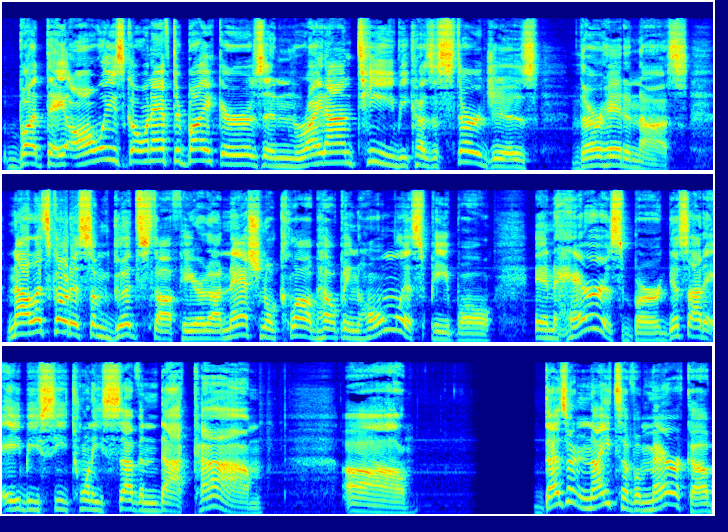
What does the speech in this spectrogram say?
But they always going after bikers and right on T because of Sturgis. They're hitting us. Now let's go to some good stuff here. The National Club helping homeless people in Harrisburg. This out of ABC27.com. Uh, Desert Knights of America,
